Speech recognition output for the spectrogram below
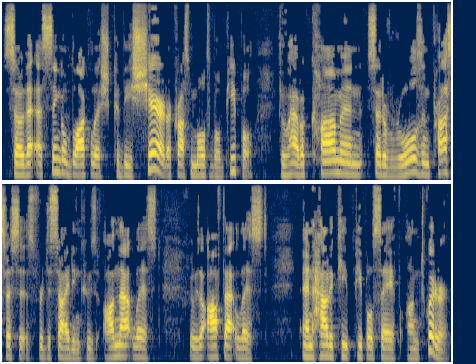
so that a single block list could be shared across multiple people who have a common set of rules and processes for deciding who's on that list, who's off that list, and how to keep people safe on Twitter.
